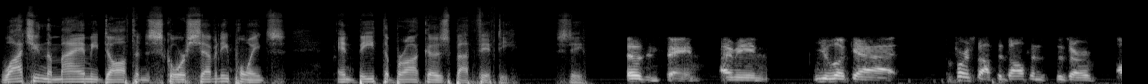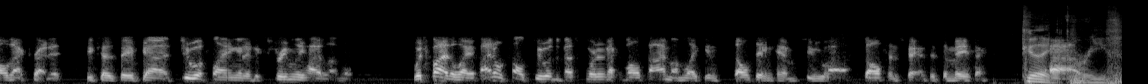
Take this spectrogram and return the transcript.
Watching the Miami Dolphins score seventy points and beat the Broncos by fifty, Steve. That was insane. I mean, you look at first off, the Dolphins deserve all that credit because they've got Tua playing at an extremely high level. Which, by the way, if I don't call Tua the best quarterback of all time, I'm like insulting him to uh, Dolphins fans. It's amazing. Good um, grief.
